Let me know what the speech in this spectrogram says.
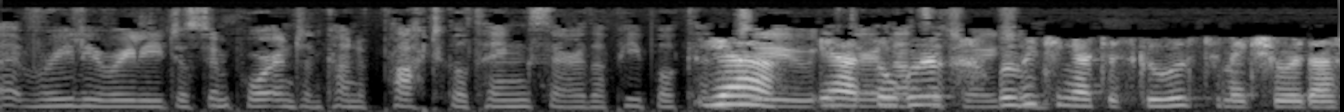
Uh, really, really just important and kind of practical things there that people can yeah, do. Yeah, so we're, we're reaching out to schools to make sure that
